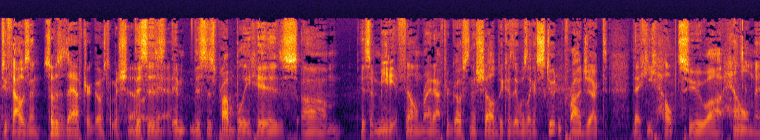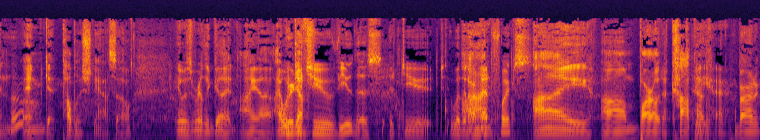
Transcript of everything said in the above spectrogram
2000 So this is after Ghost in the Shell. this is yeah. this is probably his um, his immediate film right after Ghost in the Shell because it was like a student project that he helped to uh, helm and, Oh. and get published. Yeah, so it was really good. I uh, I Where would did you view this? Do you was it on Uh, Netflix? I um, borrowed a copy. Okay. I borrowed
